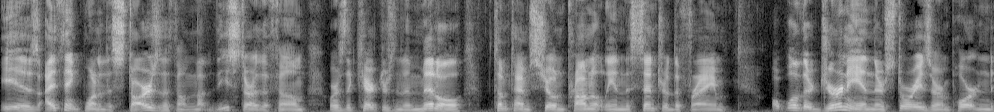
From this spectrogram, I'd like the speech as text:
is, I think, one of the stars of the film, not the star of the film, whereas the characters in the middle, sometimes shown prominently in the center of the frame, Oh, well, their journey and their stories are important.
